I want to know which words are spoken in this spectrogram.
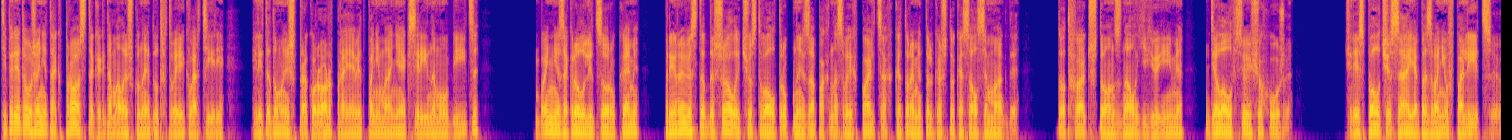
Теперь это уже не так просто, когда малышку найдут в твоей квартире. Или ты думаешь, прокурор проявит понимание к серийному убийце?» Бенни закрыл лицо руками, прерывисто дышал и чувствовал трупный запах на своих пальцах, которыми только что касался Магды. Тот факт, что он знал ее имя, делал все еще хуже. «Через полчаса я позвоню в полицию»,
